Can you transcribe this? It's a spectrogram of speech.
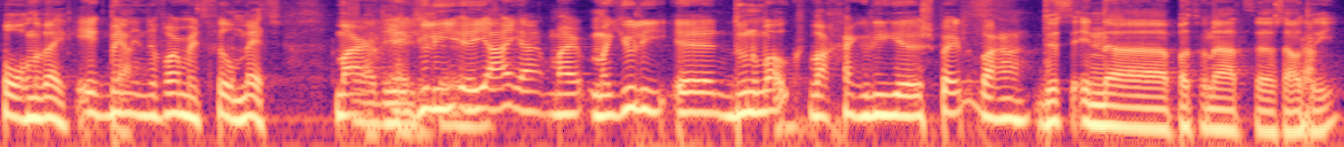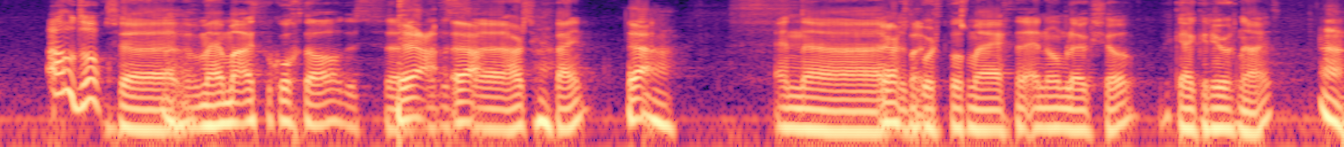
Volgende week. Ik ben Ja. in de war met veel match. Maar Ja, die eh, is, jullie, eh, ja, ja, maar, maar jullie eh, doen hem ook. Waar gaan jullie eh, spelen? Waar, Dus in eh, Patronaat Zout 3. Oh, toch? Dus, eh, We hebben hem helemaal uitverkocht al. Dus eh, Ja, dat is ja. eh, hartstikke fijn. Ja. En eh, Erg het leuk. wordt volgens mij echt een enorm leuk show. We kijken er heel erg naar uit. Ja,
